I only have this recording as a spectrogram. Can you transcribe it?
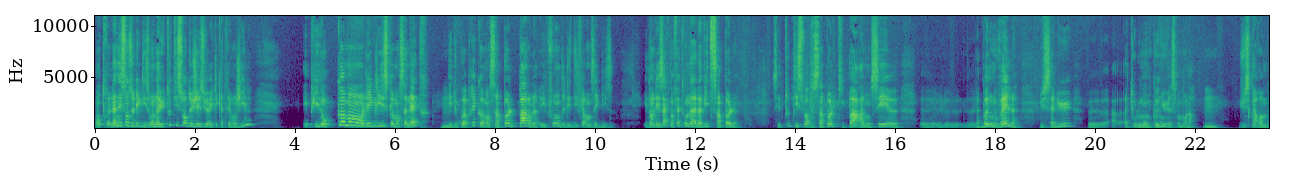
entre la naissance de l'Église. On a eu toute l'histoire de Jésus avec les quatre évangiles, et puis donc comment l'Église commence à naître, mm. et du coup après comment Saint Paul parle et fonde les différentes églises. Et dans les actes, en fait, on a la vie de Saint Paul. C'est toute l'histoire de Saint Paul qui part annoncer euh, euh, la bonne nouvelle du salut euh, à, tout le monde connu à ce moment-là, hmm. jusqu'à Rome.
